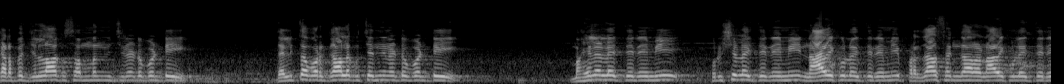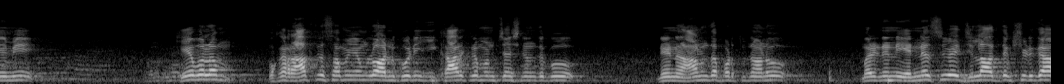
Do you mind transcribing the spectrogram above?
కడప జిల్లాకు సంబంధించినటువంటి దళిత వర్గాలకు చెందినటువంటి మహిళలైతేనేమి పురుషులైతేనేమి నాయకులైతేనేమి ప్రజా సంఘాల నాయకులైతేనేమి కేవలం ఒక రాత్రి సమయంలో అనుకొని ఈ కార్యక్రమం చేసినందుకు నేను ఆనందపడుతున్నాను. మరి నేను ఎన్ఎస్యుఐ జిల్లా అధ్యక్షుడిగా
